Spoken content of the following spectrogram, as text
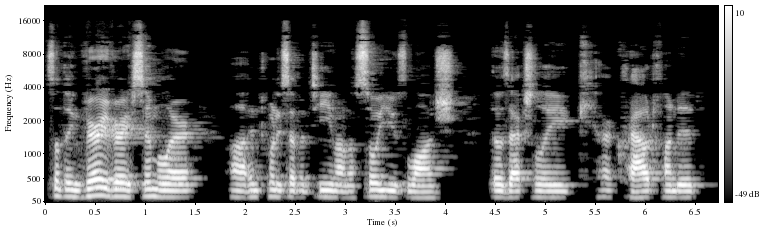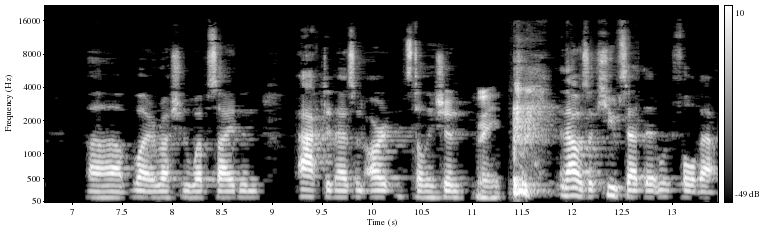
something very, very similar uh, in 2017 on a Soyuz launch that was actually c- crowdfunded uh, by a Russian website and acted as an art installation. right, And that was a CubeSat that would fold out.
